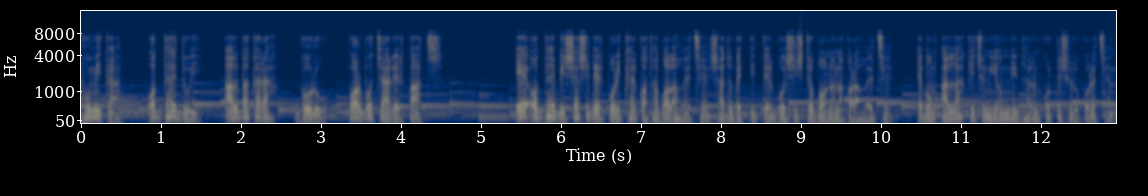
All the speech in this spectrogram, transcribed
ভূমিকা, অধ্যায় দুই, আলবাকারাহ, গরু, পর্ব চারের পাঁচ। এ অধ্যায়ে বিশ্বাসীদের পরীক্ষার কথা বলা হয়েছে, সাধু ব্যক্তিত্বের বৈশিষ্ট্য বর্ণনা করা হয়েছে এবং আল্লাহ কিছু নিয়ম নির্ধারণ করতে শুরু করেছেন।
